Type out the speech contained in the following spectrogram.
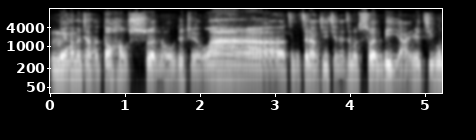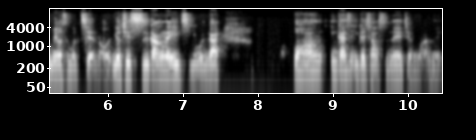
嗯、对他们讲的都好顺哦，我就觉得哇，怎么这两集剪的这么顺利啊？因为几乎没有什么剪哦，尤其石刚那一集，我应该我好像应该是一个小时内剪完嘞。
